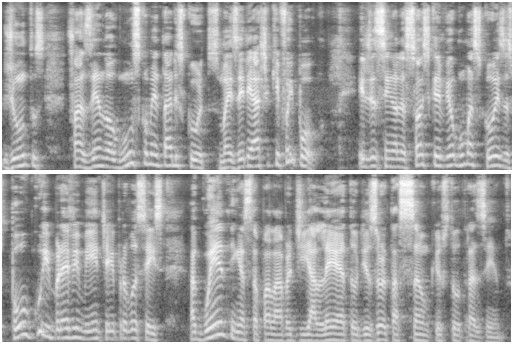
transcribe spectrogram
juntos fazendo alguns comentários curtos, mas ele acha que foi pouco. Ele diz assim: olha, só escrevi algumas coisas, pouco e brevemente aí para vocês. Aguentem esta palavra de alerta ou de exortação que eu estou trazendo.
